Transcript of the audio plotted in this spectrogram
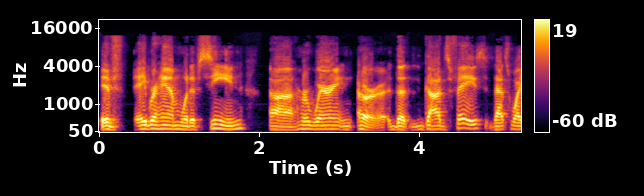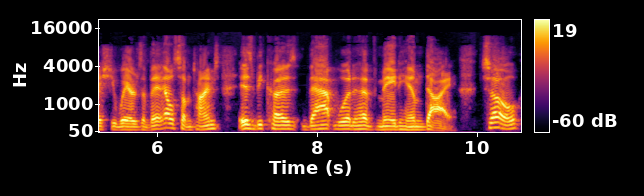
If Abraham would have seen uh, her wearing or the God's face, that's why she wears a veil sometimes, is because that would have made him die. So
